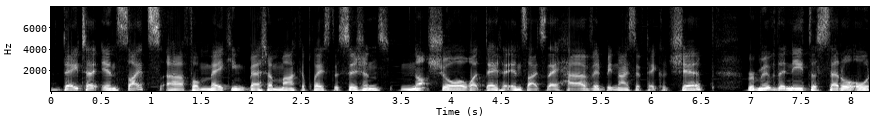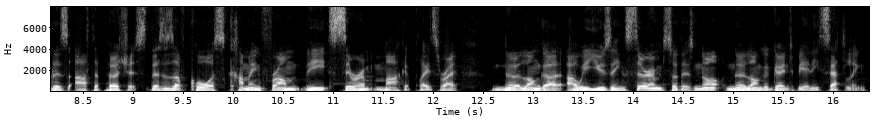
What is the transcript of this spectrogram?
Data insights uh, for making better marketplace decisions. Not sure what data insights they have. It'd be nice if they could share. Remove the need to settle orders after purchase. This is, of course, coming from the Serum marketplace, right? No longer are we using Serum, so there's not no longer going to be any settling.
